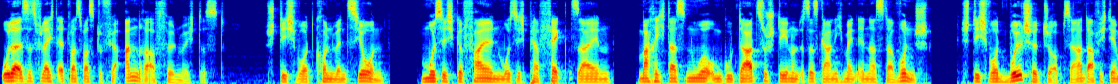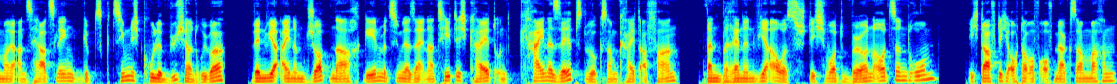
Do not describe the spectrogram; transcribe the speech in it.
Oder ist es vielleicht etwas, was du für andere erfüllen möchtest? Stichwort Konvention. Muss ich gefallen? Muss ich perfekt sein? Mache ich das nur, um gut dazustehen und ist es gar nicht mein innerster Wunsch? Stichwort Bullshit-Jobs, ja, darf ich dir mal ans Herz legen, gibt's ziemlich coole Bücher drüber. Wenn wir einem Job nachgehen, beziehungsweise einer Tätigkeit und keine Selbstwirksamkeit erfahren, dann brennen wir aus. Stichwort Burnout-Syndrom. Ich darf dich auch darauf aufmerksam machen,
